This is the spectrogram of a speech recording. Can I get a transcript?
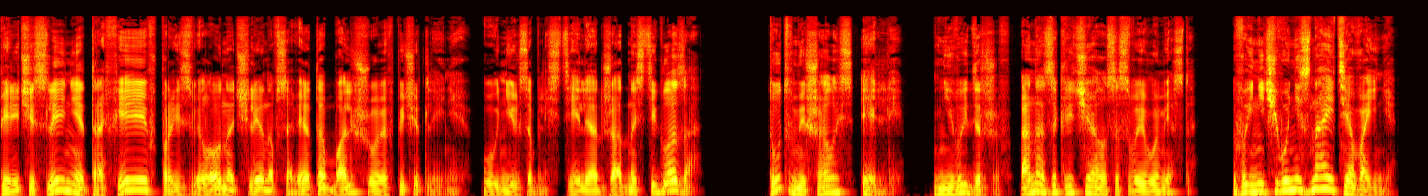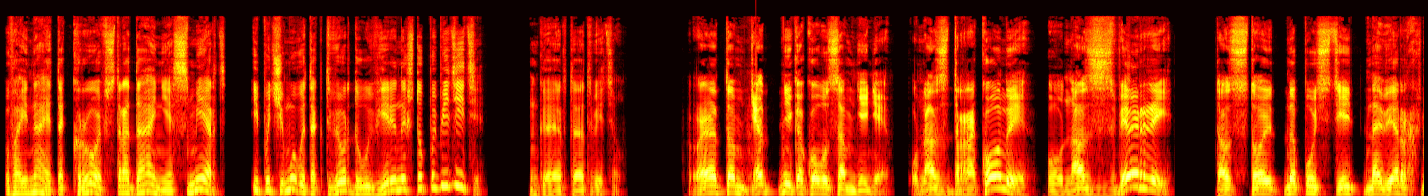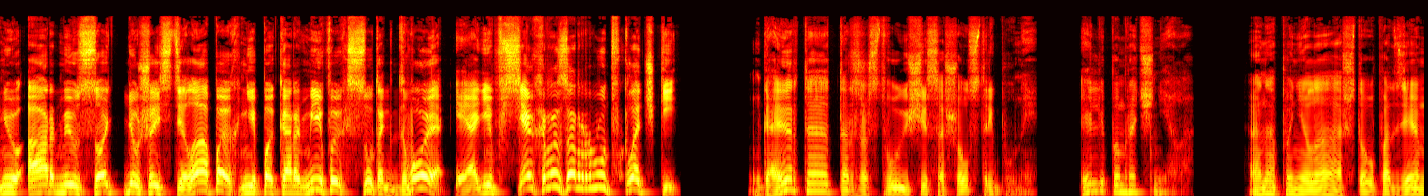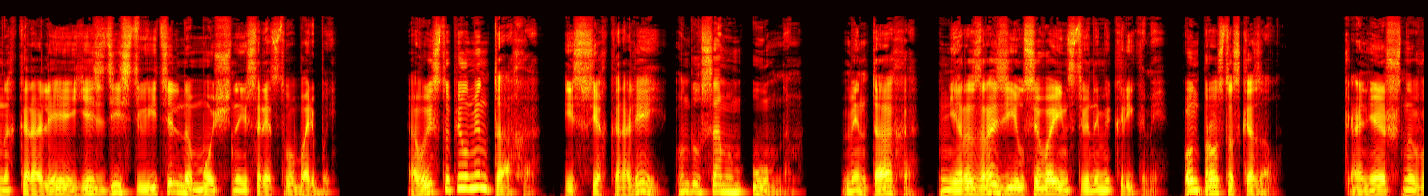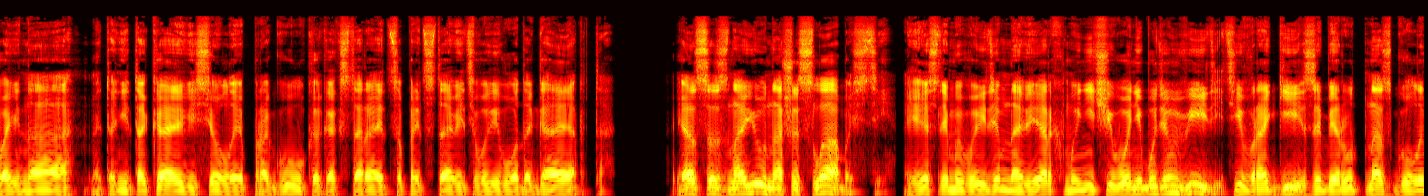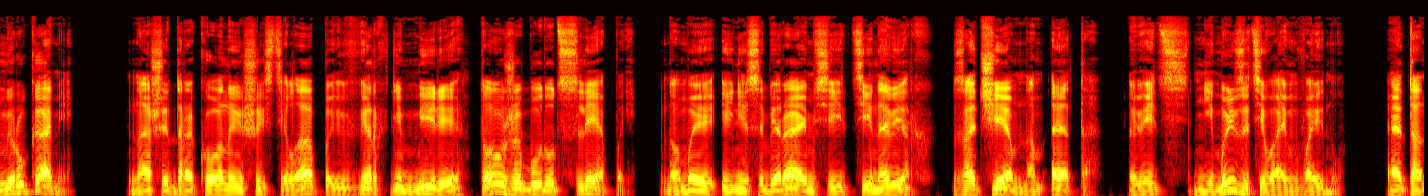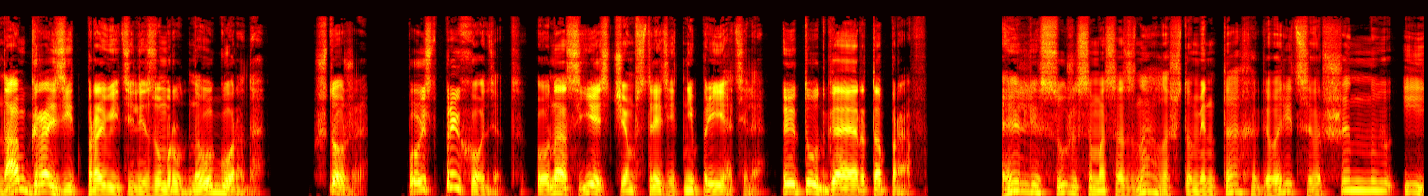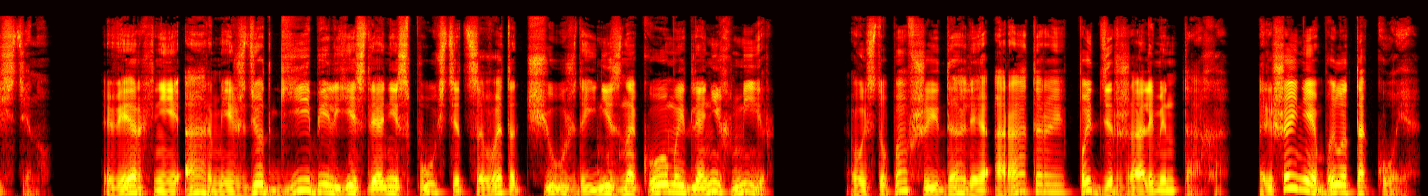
Перечисление трофеев произвело на членов Совета большое впечатление. У них заблестели от жадности глаза. Тут вмешалась Элли. Не выдержав, она закричала со своего места. «Вы ничего не знаете о войне. Война — это кровь, страдания, смерть. И почему вы так твердо уверены, что победите?» Гаэрта ответил. «В этом нет никакого сомнения. У нас драконы, у нас звери. То стоит напустить на верхнюю армию сотню шестилапых, не покормив их суток двое, и они всех разорвут в клочки». Гаэрта торжествующе сошел с трибуны. Элли помрачнела. Она поняла, что у подземных королей есть действительно мощные средства борьбы. Выступил Ментаха. Из всех королей он был самым умным. Ментаха не разразился воинственными криками. Он просто сказал, «Конечно, война — это не такая веселая прогулка, как старается представить воевода Гаэрта. Я сознаю наши слабости. Если мы выйдем наверх, мы ничего не будем видеть, и враги заберут нас голыми руками. Наши драконы и шестилапы в верхнем мире тоже будут слепы. Но мы и не собираемся идти наверх. Зачем нам это? Ведь не мы затеваем войну. Это нам грозит правитель изумрудного города. Что же, Пусть приходят. У нас есть чем встретить неприятеля. И тут Гайер-то прав. Элли с ужасом осознала, что Ментаха говорит совершенную истину. Верхние армии ждет гибель, если они спустятся в этот чуждый и незнакомый для них мир. Выступавшие далее ораторы поддержали Ментаха. Решение было такое.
